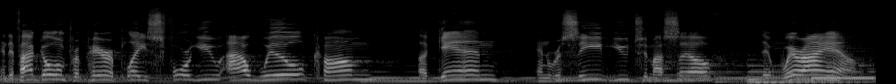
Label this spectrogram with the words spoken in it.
And if I go and prepare a place for you, I will come again and receive you to myself, that where I am,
